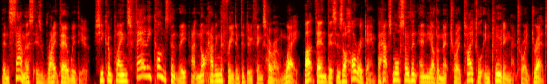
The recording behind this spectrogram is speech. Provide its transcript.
then Samus is right there with you. She complains fairly constantly at not having the freedom to do things her own way. But then this is a horror game, perhaps more so than any other Metroid title, including Metroid Dread.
